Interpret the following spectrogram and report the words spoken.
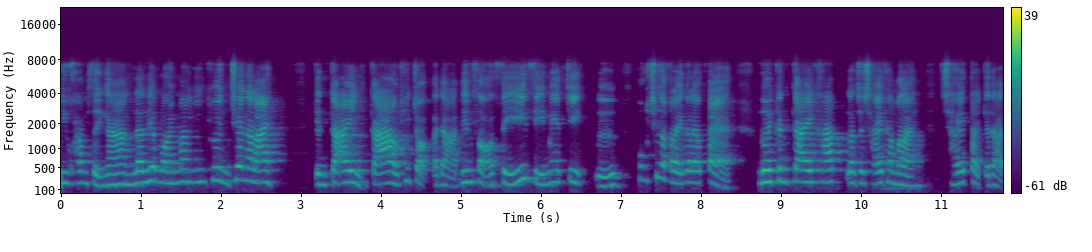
มีความสวยงามและเรียบร้อยมากยิ่งขึ้น เช่นอะไรกรรไกกาวที่เจาะกระดาษดินสอสี สีเมจิก หรือพวกเชือกอะไรก็แล้วแต่ โดยกรรไกครับ เราจะใช้ทำอะไร ใช้ตัดกระดาษ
